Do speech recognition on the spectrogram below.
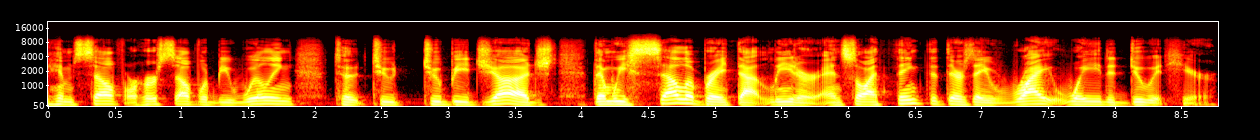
himself or herself would be willing to, to, to be judged, then we celebrate that leader. And so I think that there's a right way to do it here.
